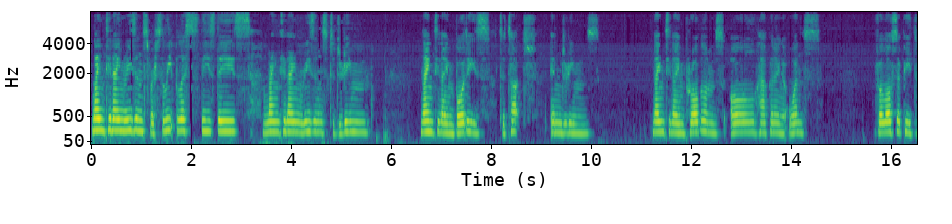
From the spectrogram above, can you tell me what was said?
99 reasons for sleepless these days, 99 reasons to dream, 99 bodies to touch in dreams, 99 problems all happening at once. Velocipede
